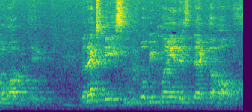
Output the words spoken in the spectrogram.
than welcome to. The next piece we'll be playing is Deck the Halls."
